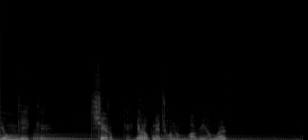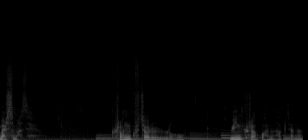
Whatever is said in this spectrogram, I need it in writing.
용기 있게 지혜롭게 여러분의 존엄과 위험을 말씀하세요. 그런 구절로 윙크라고 하는 학자는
